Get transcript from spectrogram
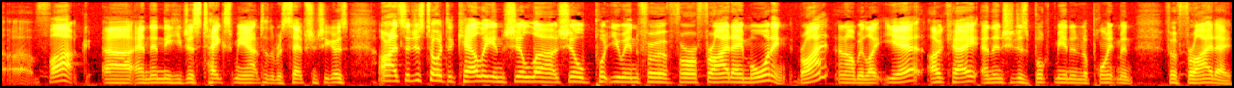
uh, fuck." Uh, and then he just takes me out to the reception. She goes, "All right, so just talk to Kelly, and she'll uh, she'll put you in for for a Friday morning, right?" And I'll be like, "Yeah, okay." And then she just booked me in an appointment for Friday,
